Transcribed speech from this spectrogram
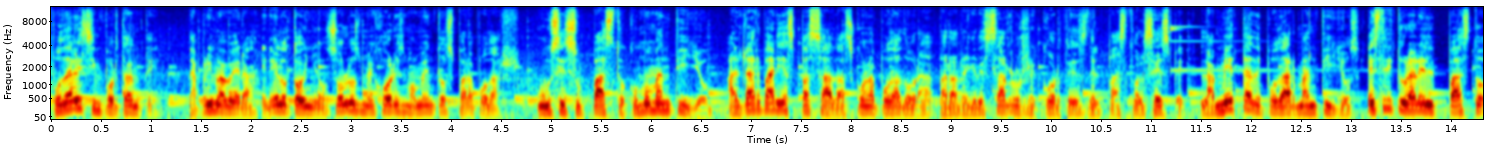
Podar es importante. La primavera, en el otoño, son los mejores momentos para podar. Use su pasto como mantillo al dar varias pasadas con la podadora para regresar los recortes del pasto al césped. La meta de podar mantillos es triturar el pasto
